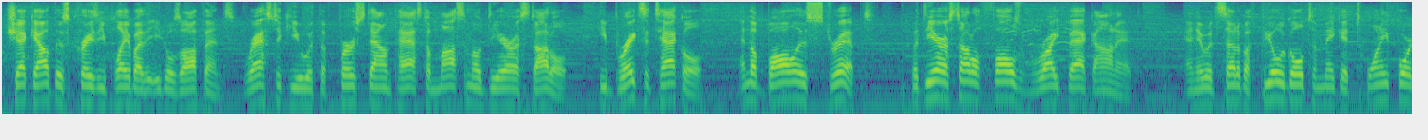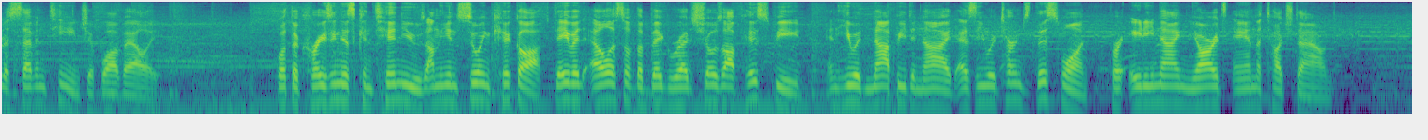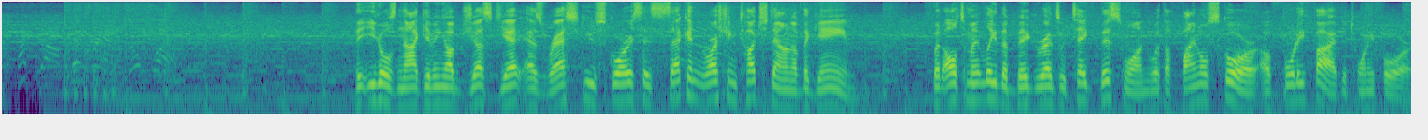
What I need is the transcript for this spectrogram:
Check out this crazy play by the Eagles offense. Rastigue with the first down pass to Massimo D'Aristotle. He breaks a tackle, and the ball is stripped, but D'Aristotle falls right back on it, and it would set up a field goal to make it 24 17 Chippewa Valley. But the craziness continues on the ensuing kickoff. David Ellis of the Big Red shows off his speed, and he would not be denied as he returns this one for 89 yards and the touchdown. The Eagles not giving up just yet as Rescue scores his second rushing touchdown of the game. But ultimately, the Big Reds would take this one with a final score of 45 to 24.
